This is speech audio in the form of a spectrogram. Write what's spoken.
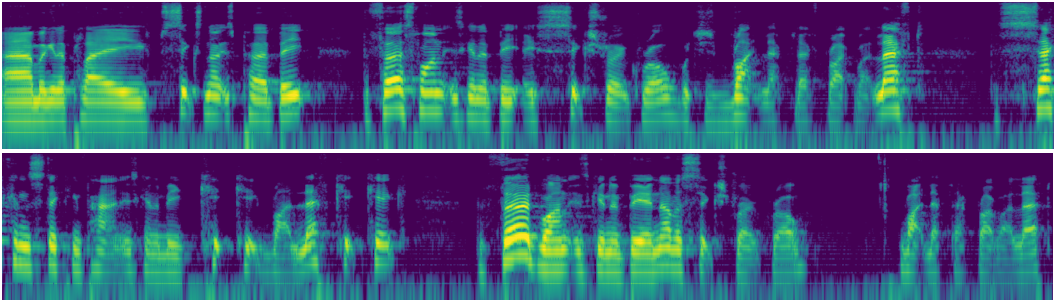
Um, we're going to play six notes per beat. The first one is going to be a six-stroke roll, which is right, left, left, right, right, left. Second sticking pattern is going to be kick, kick, right, left, kick, kick. The third one is going to be another six stroke roll. Right, left, left, right, right, left.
